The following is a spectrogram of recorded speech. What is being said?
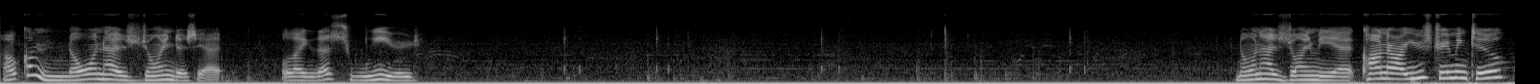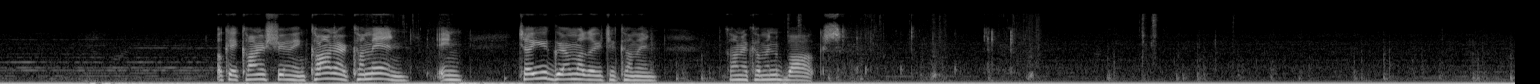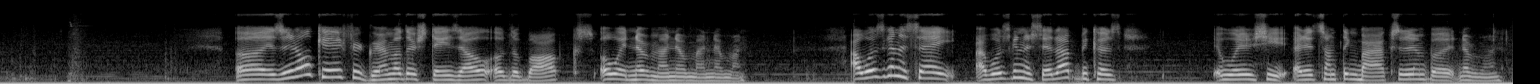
How come no one has joined us yet? Like, that's weird. No one has joined me yet. Connor, are you streaming too? Okay, Connor's streaming. Connor, come in and tell your grandmother to come in. Connor, come in the box. Uh, is it okay if your grandmother stays out of the box? Oh wait, never mind, never mind, never mind. I was gonna say, I was gonna say that because it was she edit something by accident, but never mind.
